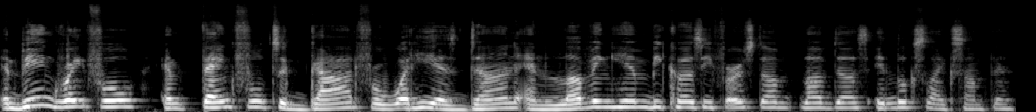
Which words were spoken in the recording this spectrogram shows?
And being grateful and thankful to God for what He has done and loving Him because He first loved us, it looks like something.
